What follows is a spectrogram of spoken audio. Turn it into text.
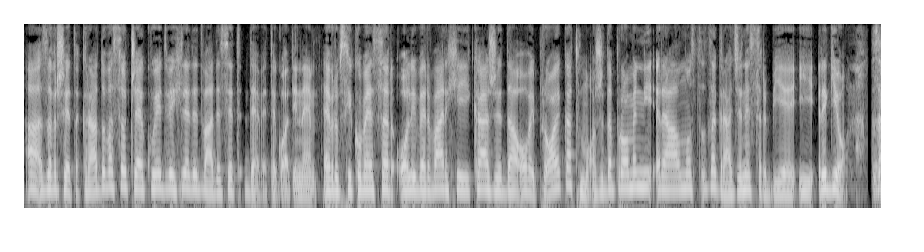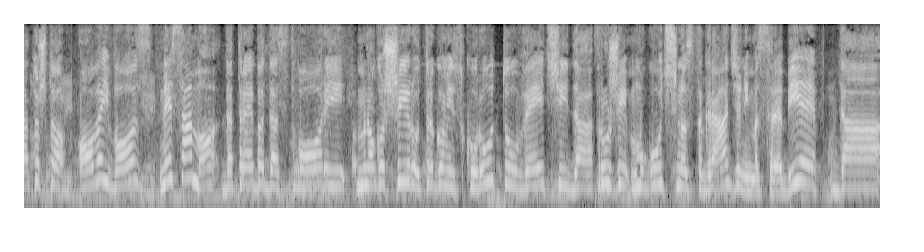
a završetak radova se očekuje 2029. godine. Evropski komesar Oliver Varhej kaže da ovaj projekat može da promeni realnost za građane Srbije i regiona. Zato što ovaj voz ne samo samo da treba da stvori mnogo širu trgovinsku rutu, već i da pruži mogućnost građanima Srbije da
